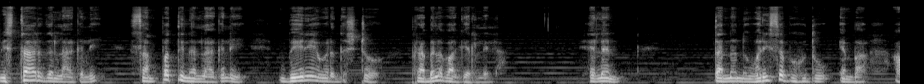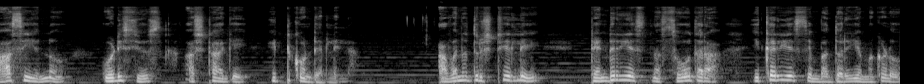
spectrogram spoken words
ವಿಸ್ತಾರದಲ್ಲಾಗಲಿ ಸಂಪತ್ತಿನಲ್ಲಾಗಲಿ ಬೇರೆಯವರದಷ್ಟು ಪ್ರಬಲವಾಗಿರಲಿಲ್ಲ. ಹೆಲೆನ್ ತನ್ನನ್ನು ವರಿಸಬಹುದು ಎಂಬ ಆಸೆಯನ್ನು ಒಡಿಸ್ಯೂಸ್ ಅಷ್ಟಾಗಿ ಇಟ್ಟುಕೊಂಡಿರಲಿಲ್ಲ. ಅವನ ದೃಷ್ಟಿಯಲ್ಲಿ ಟೆಂಡರಿಯಸ್ನ ಸೋದರ ಇಕರಿಯಸ್ ಎಂಬ ದೊರೆಯ ಮಗಳು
